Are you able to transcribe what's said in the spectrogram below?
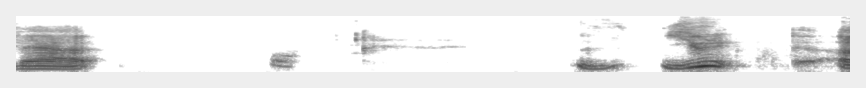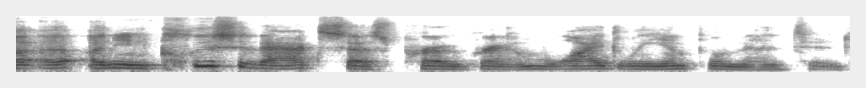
that you, uh, an inclusive access program widely implemented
